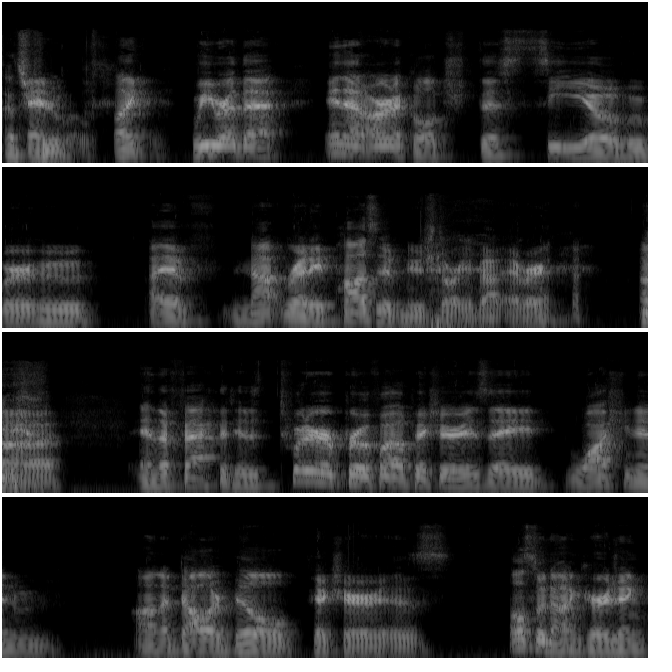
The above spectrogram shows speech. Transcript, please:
That's And true. like we read that in that article, this CEO of Uber, who I have not read a positive news story about ever, uh, and the fact that his Twitter profile picture is a Washington on a dollar bill picture is also not encouraging.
